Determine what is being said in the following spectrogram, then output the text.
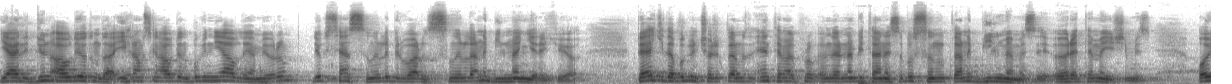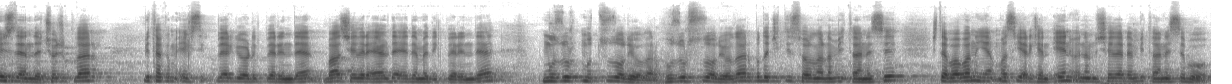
Yani dün avlıyordum da ihramsızken avlıyordum. Bugün niye avlayamıyorum? Diyor ki sen sınırlı bir varlık. Sınırlarını bilmen gerekiyor. Belki de bugün çocuklarımızın en temel problemlerinden bir tanesi bu sınırlarını bilmemesi, öğretemeyişimiz. O yüzden de çocuklar bir takım eksiklikler gördüklerinde, bazı şeyleri elde edemediklerinde muzur, mutsuz oluyorlar, huzursuz oluyorlar. Bu da ciddi sorunlardan bir tanesi. İşte babanın yapması gereken en önemli şeylerden bir tanesi bu.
